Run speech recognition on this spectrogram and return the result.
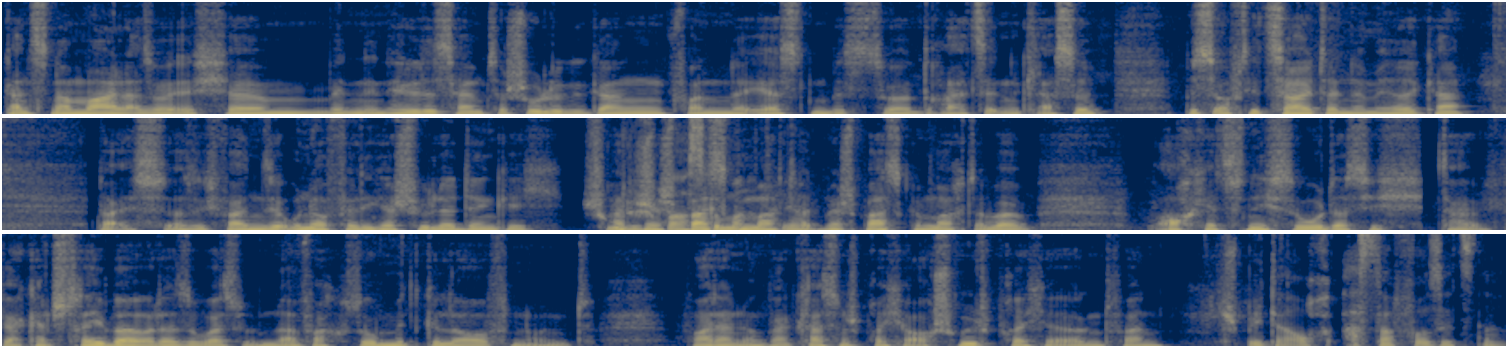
ganz normal. Also ich ähm, bin in Hildesheim zur Schule gegangen, von der ersten bis zur 13. Klasse, bis auf die Zeit in Amerika. Da ist, also ich war ein sehr unauffälliger Schüler, denke ich. Schule hat mir Spaß, Spaß gemacht, gemacht ja. hat mir Spaß gemacht, aber auch jetzt nicht so, dass ich, da wäre kein Streber oder sowas, einfach so mitgelaufen und war dann irgendwann Klassensprecher, auch Schulsprecher irgendwann. Später auch AStA-Vorsitzender?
